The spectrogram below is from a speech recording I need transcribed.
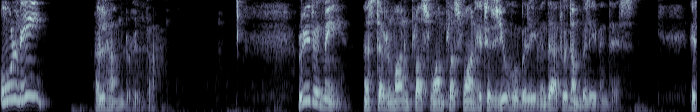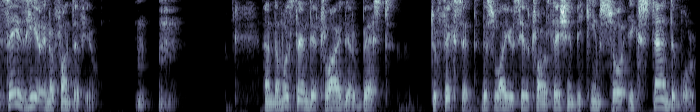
Only? Alhamdulillah. Read with me. Mr. 1 plus 1 plus 1, it is you who believe in that. We don't believe in this. It says here in the front of you. and the Muslim, they try their best to fix it. This is why you see the translation became so extendable.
